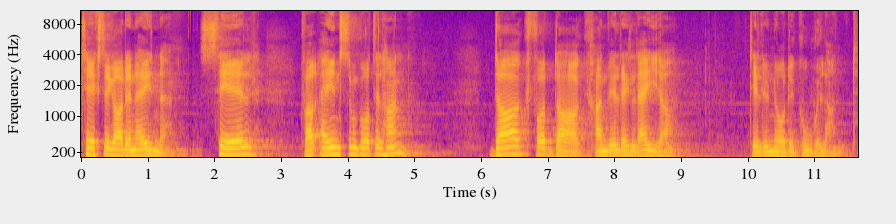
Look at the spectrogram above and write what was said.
tek seg av den ene, sel hver en som går til han. Dag for dag han vil deg leie til du når det gode land.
